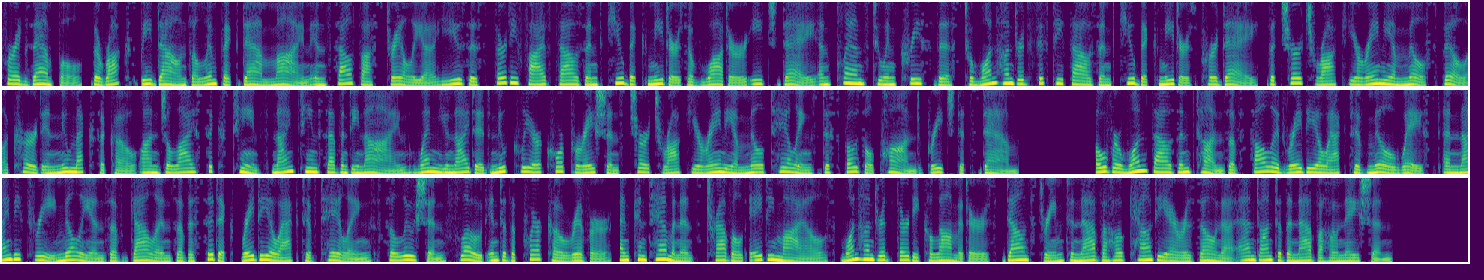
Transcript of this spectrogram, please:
for example, the Roxby Downs Olympic Dam mine in South Australia uses 35,000 cubic metres of water each day and plans to increase this to 150,000 cubic metres per day. The Church Rock uranium mill spill occurred in New Mexico on July 16, 1979 when United Nuclear Corporation's Church Rock uranium mill tailings disposal pond breached its dam. Over 1,000 tons of solid radioactive mill waste and 93 millions of gallons of acidic, radioactive tailings solution flowed into the Puerco River, and contaminants traveled 80 miles 130 kilometers downstream to Navajo County, Arizona and onto the Navajo Nation.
